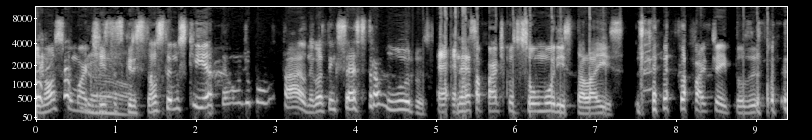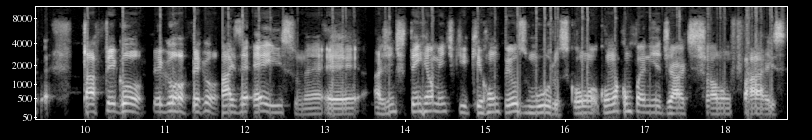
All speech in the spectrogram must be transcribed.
E nós, como artistas Não. cristãos, temos que ir até onde o povo tá. O negócio tem que ser extramuros. É, é nessa parte que eu sou humorista, Laís. nessa parte aí, todos. Tá, pegou, pegou, pegou. Mas é, é isso, né? É, a gente tem realmente que, que romper os muros, como, como a companhia de artes Shalom faz,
